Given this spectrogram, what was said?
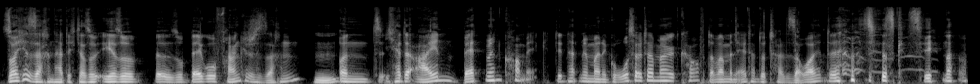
Solche Sachen hatte ich da, so eher so, äh, so belgo-frankische Sachen. Hm. Und ich hatte einen Batman-Comic, den hatten mir meine Großeltern mal gekauft. Da waren meine Eltern total sauer hinterher, als sie das gesehen haben.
